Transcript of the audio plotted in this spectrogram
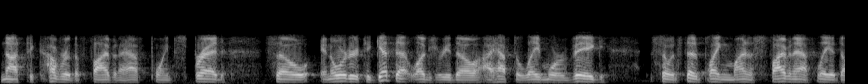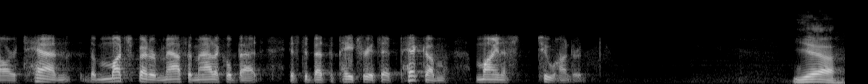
not to cover the five and a half point spread. So in order to get that luxury, though, I have to lay more vig. So instead of playing minus five and a half, lay a dollar ten. The much better mathematical bet is to bet the Patriots at Pick'em minus 200. Yeah,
